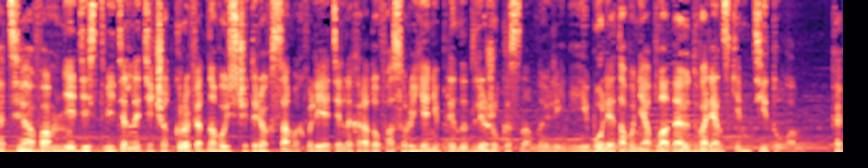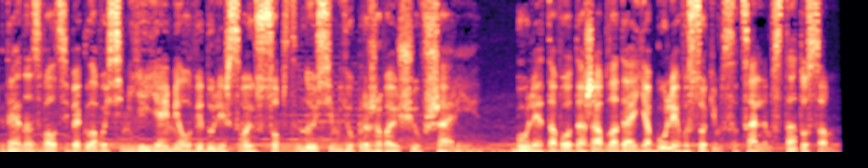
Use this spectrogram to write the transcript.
Хотя во мне действительно течет кровь одного из четырех самых влиятельных родов Асуры, я не принадлежу к основной линии и более того не обладаю дворянским титулом. Когда я назвал себя главой семьи, я имел в виду лишь свою собственную семью, проживающую в Шарии. Более того, даже обладая я более высоким социальным статусом,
